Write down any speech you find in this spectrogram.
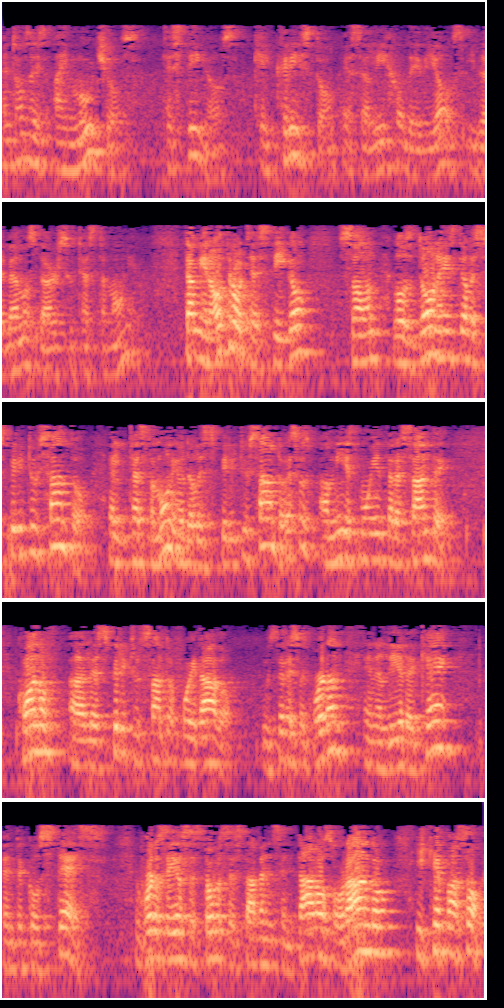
Entonces hay muchos testigos que Cristo es el Hijo de Dios y debemos dar su testimonio. También otro testigo son los dones del Espíritu Santo, el testimonio del Espíritu Santo. Eso a mí es muy interesante. Cuando uh, el Espíritu Santo fue dado, ¿ustedes se acuerdan? En el día de qué? Pentecostés. Recuerdas, ellos todos estaban sentados orando. ¿Y qué pasó?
